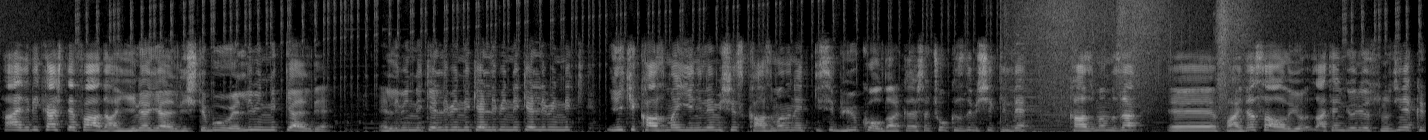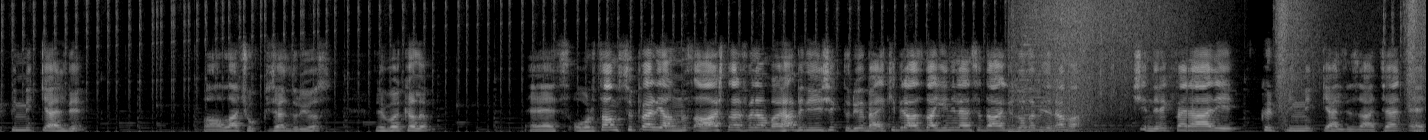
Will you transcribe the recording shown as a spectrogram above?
Haydi birkaç defa daha yine geldi. İşte bu 50 binlik geldi. 50 binlik 50 binlik 50 binlik 50 binlik. İyi ki kazmayı yenilemişiz. Kazmanın etkisi büyük oldu arkadaşlar. Çok hızlı bir şekilde kazmamıza e, fayda sağlıyor. Zaten görüyorsunuz yine 40 binlik geldi. Vallahi çok güzel duruyoruz. Ve bakalım. Evet ortam süper yalnız. Ağaçlar falan bayağı bir değişik duruyor. Belki biraz daha yenilense daha güzel olabilir ama şimdilik fena değil. 40 binlik geldi zaten. Evet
